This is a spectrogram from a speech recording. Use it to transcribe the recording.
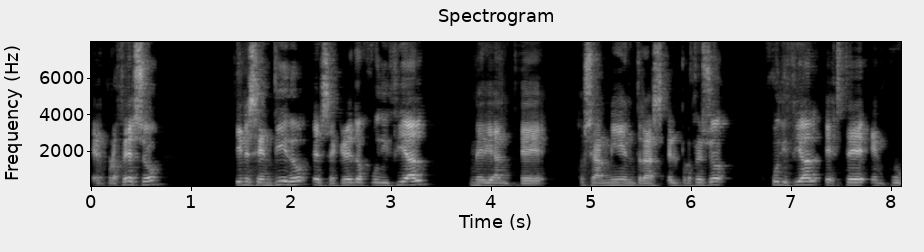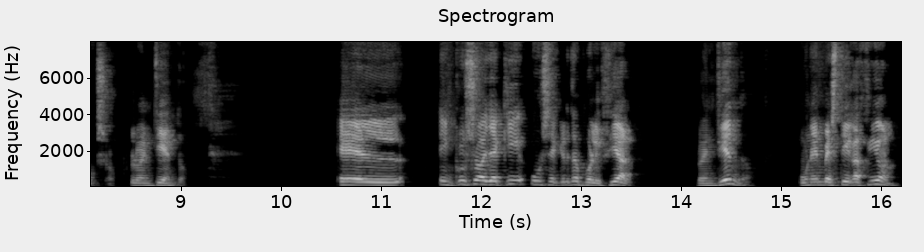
el proceso, tiene sentido el secreto judicial mediante, o sea, mientras el proceso judicial esté en curso. Lo entiendo. El, incluso hay aquí un secreto policial. Lo entiendo. Una investigación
